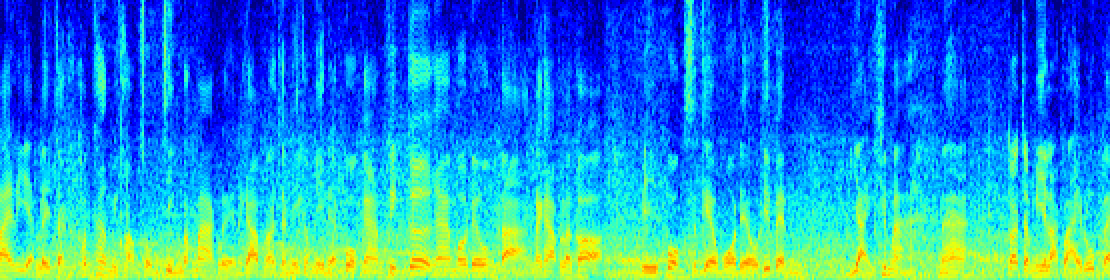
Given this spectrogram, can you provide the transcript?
รายละเอียดเลยจะค่อนข้างมีความสมจริงมากๆเลยนะครับนอกจากนี้ก็มีเนี่ยพวกงานฟิกเกอร์งานโมเดลต่างๆนะครับแล้วก็มีพวกสเกลโมเดลที่เป็นใหญ่ขึ้นมานะฮะก็จะมีหลากหลายรูปแบ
